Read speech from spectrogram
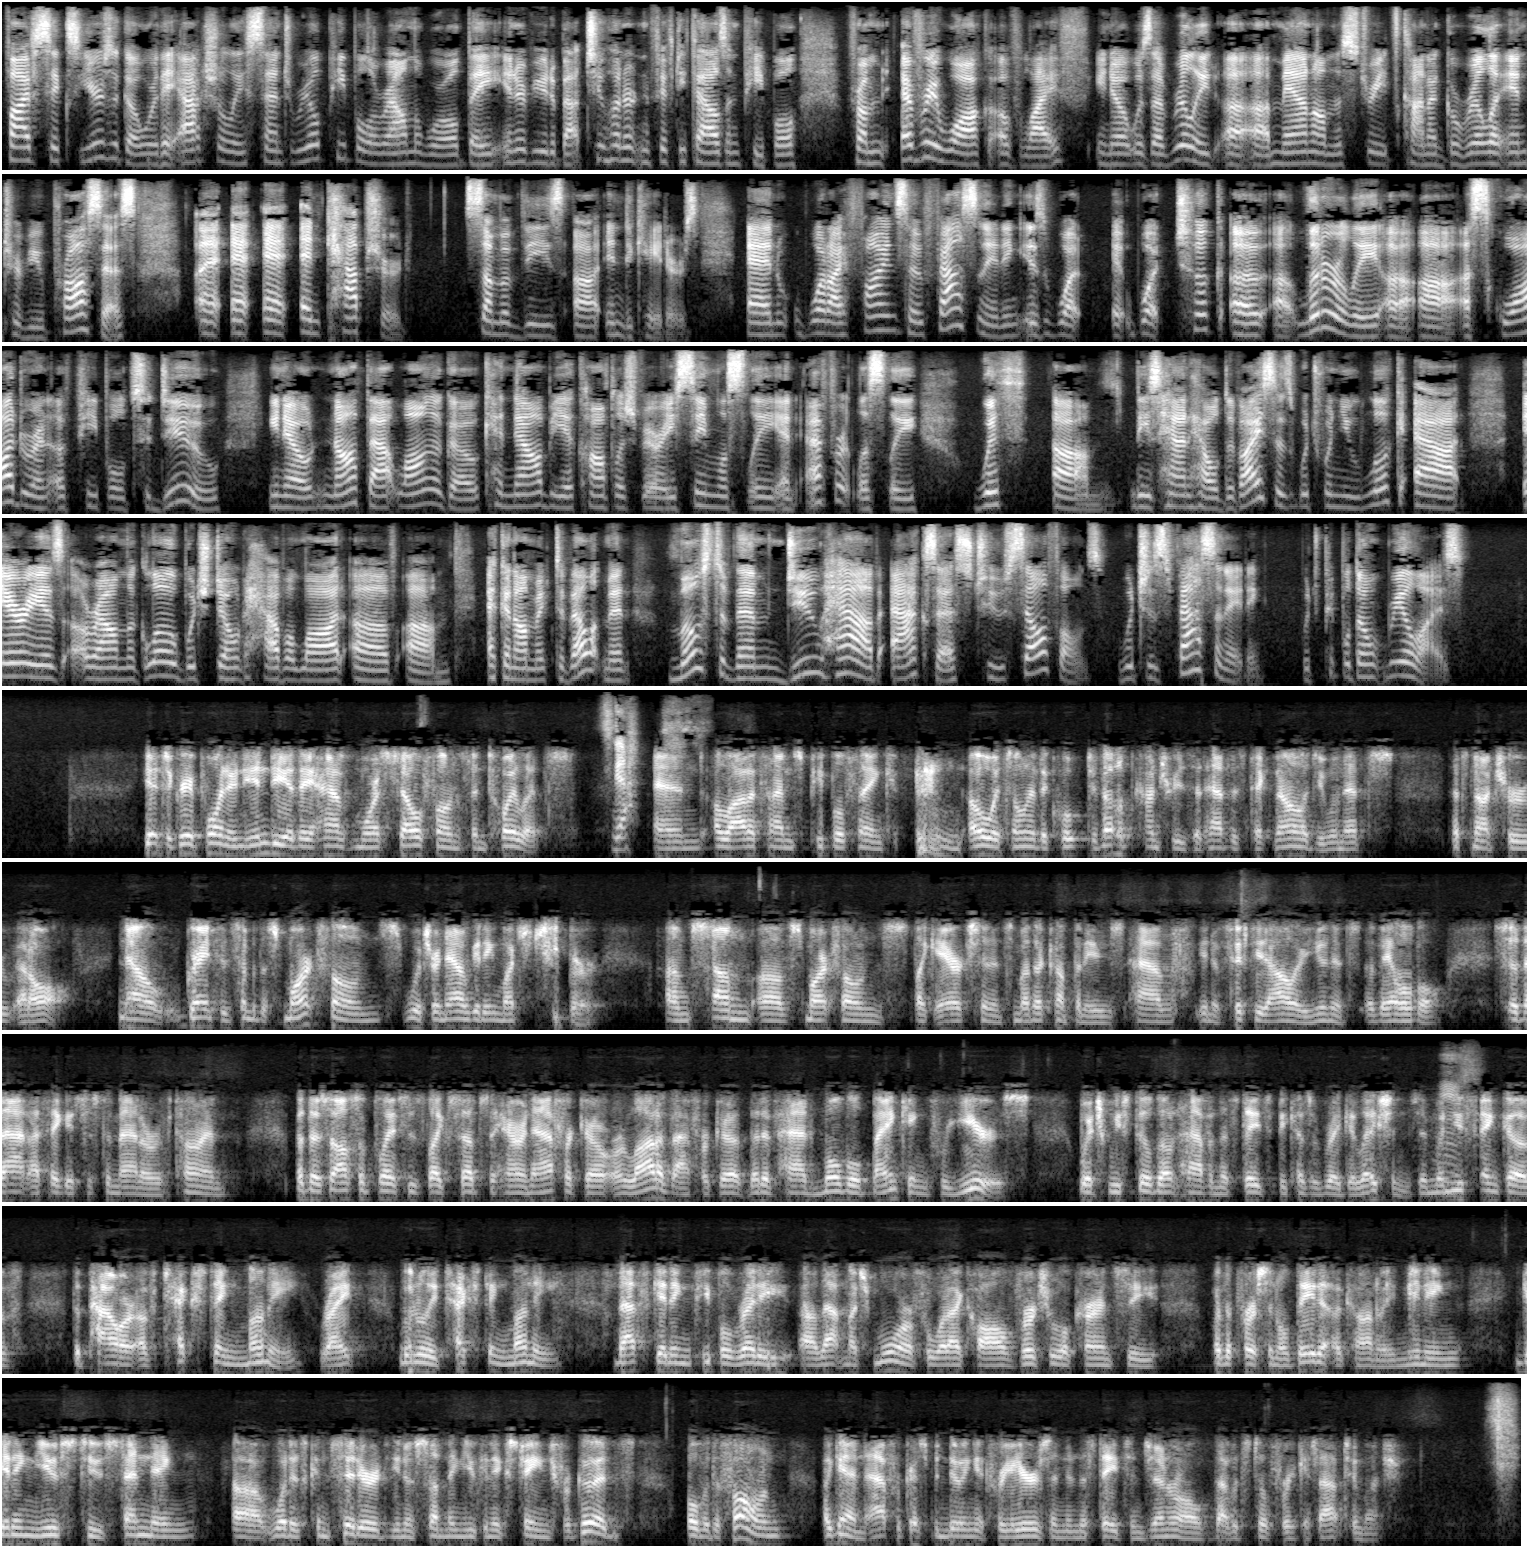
five, six years ago, where they actually sent real people around the world. They interviewed about 250,000 people from every walk of life. You know, it was a really uh, a man on the streets kind of guerrilla interview process and, and, and captured some of these uh, indicators. And what I find so fascinating is what what took a, a literally a, a, squadron of people to do, you know, not that long ago, can now be accomplished very seamlessly and effortlessly with um, these handheld devices, which when you look at areas around the globe which don't have a lot of um, economic development, most of them do have access to cell phones, which is fascinating, which people don't realize. Yeah, it's a great point. In India, they have more cell phones than toilets. Yeah. And a lot of times people think, oh, it's only the quote developed countries that have this technology when that's that's not true at all. Now, granted, some of the smartphones, which are now getting much cheaper, um, some of smartphones like Ericsson and some other companies have you know fifty dollar units available. So that I think it's just a matter of time. But there's also places like sub-Saharan Africa or a lot of Africa that have had mobile banking for years which we still don't have in the States because of regulations. And when mm. you think of the power of texting money, right? Literally texting money, that's getting people ready uh, that much more for what I call virtual currency or the personal data economy, meaning getting used to sending uh, what is considered, you know, something you can exchange for goods over the phone. Again, Africa's been doing it for years, and in the states in general, that would still freak us out too much.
